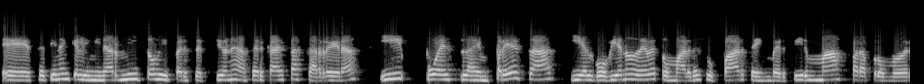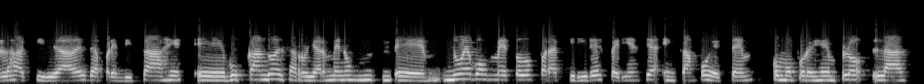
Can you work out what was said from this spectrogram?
eh, se tienen que eliminar mitos y percepciones acerca de estas carreras y pues las empresas y el gobierno debe tomar de su parte, invertir más para promover las actividades de aprendizaje, eh, buscando desarrollar menos eh, nuevos métodos para adquirir experiencia en campos STEM, como por ejemplo las,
